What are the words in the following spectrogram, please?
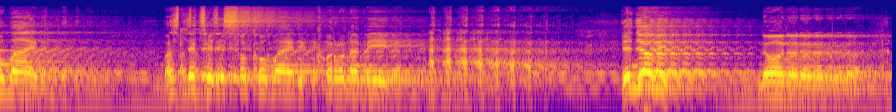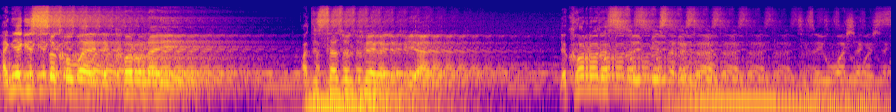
abayakhomana basilethele isokhomane corona mina yenjobi no no no no no no angeke isisokhomane ne-corona yini bathi sisazolipheka le piyano le corona sizoyimisa kancane. Sizoyiwasha ngesibele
